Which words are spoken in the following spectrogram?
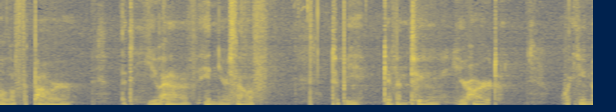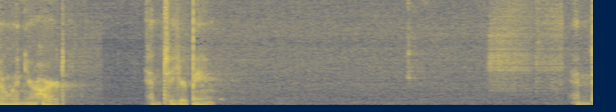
all of the power that you have in yourself to be given to your heart, what you know in your heart, and to your being. And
